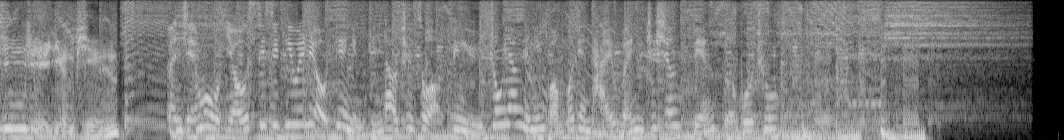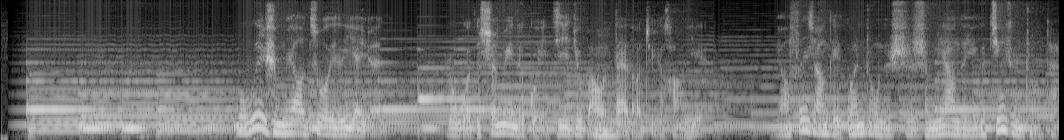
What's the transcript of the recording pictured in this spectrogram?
今日影评，本节目由 CCTV 六电影频道制作，并与中央人民广播电台文艺之声联合播出。我为什么要做一个演员？就是我的生命的轨迹就把我带到这个行业。你要分享给观众的是什么样的一个精神状态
